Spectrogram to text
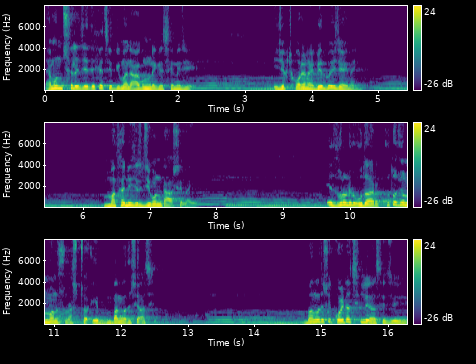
এমন ছেলে যে দেখেছে বিমানে আগুন লেগেছে, নিজে ইজেক্ট করে নাই, বের হয়ে যায় নাই। মাথায় নিজের জীবনটা আসে নাই। এ ধরনের উদার কতজন মানুষ রাষ্ট্র এ বাংলাদেশে আছে? বাংলাদেশে কয়টা ছেলে আছে যে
